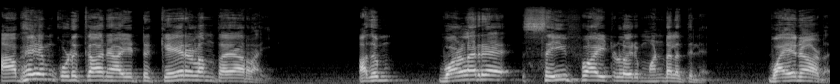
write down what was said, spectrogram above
അഭയം കൊടുക്കാനായിട്ട് കേരളം തയ്യാറായി. അതും വളരെ സേഫായിട്ടുള്ള ഒരു മണ്ഡലത്തിൽ വയനാട്.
